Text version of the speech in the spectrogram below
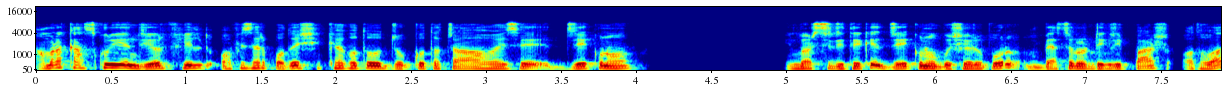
আমরা কাজ করি এনজিওর ফিল্ড অফিসার পদে। শিক্ষাগত যোগ্যতা চাওয়া হয়েছে যে কোনো ইউনিভার্সিটি থেকে যে কোনো বিষয়ের উপর ব্যাচেলর ডিগ্রি পাস অথবা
